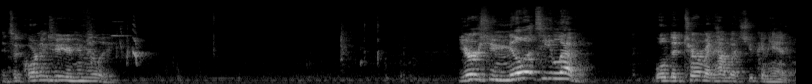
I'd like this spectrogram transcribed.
It's according to your humility. Your humility level will determine how much you can handle.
